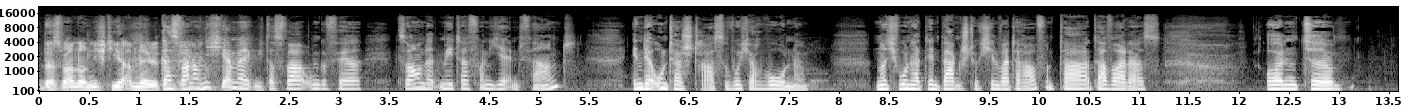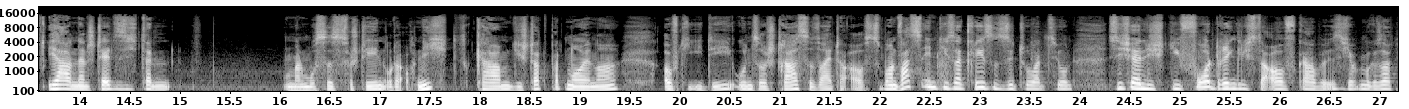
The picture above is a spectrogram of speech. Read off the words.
das war noch nicht hier am Nelkenberg. Das war noch nicht hier am Melkmich. Das war ungefähr 200 Meter von hier entfernt. In der Unterstraße, wo ich auch wohne. Ne, Ich wohne halt den Berg ein Stückchen weiter rauf und da, da war das. Und äh, ja, und dann stellte sich dann, man muss es verstehen oder auch nicht, kam die Stadt Bad Neuenahr auf die Idee, unsere Straße weiter auszubauen. Was in dieser Krisensituation sicherlich die vordringlichste Aufgabe ist. Ich habe immer gesagt,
